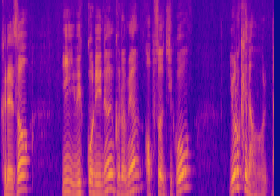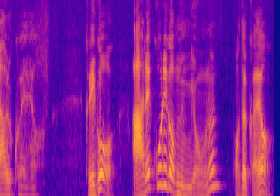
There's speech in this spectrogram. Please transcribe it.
그래서 이 윗꼬리는 그러면 없어지고 이렇게 나올, 나올 거예요. 그리고 아래 꼬리가 없는 경우는 어떨까요?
